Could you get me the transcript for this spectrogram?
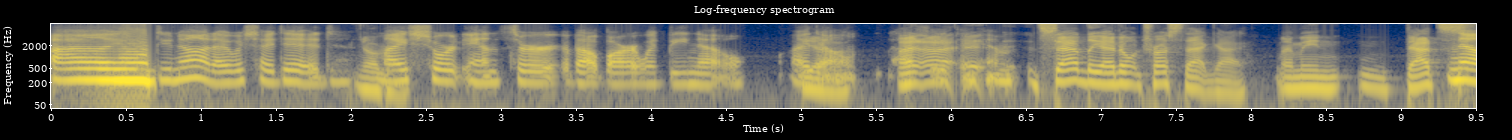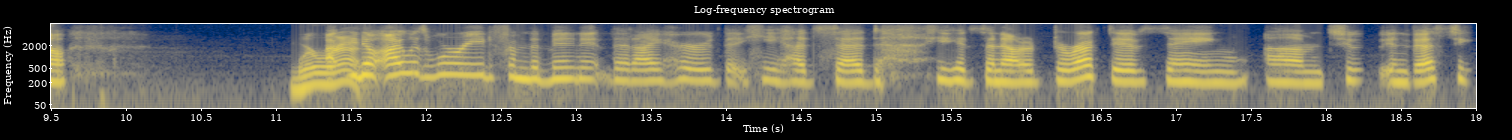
I do not. I wish I did. Okay. My short answer about Barr would be no. I Yeah. don't I, in I- sadly, I don't trust that guy. I mean, that's No, where we're at. you know, I was worried from the minute that I heard that he had said he had sent out a directive saying um, to investigate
